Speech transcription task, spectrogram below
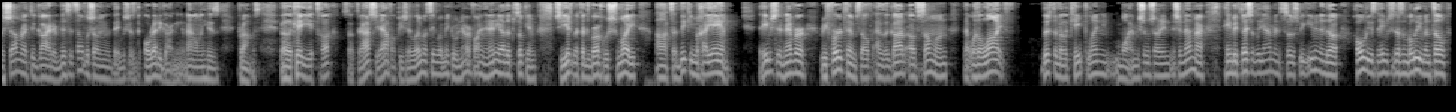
L'shamrek to guard him. This itself is showing that Eibishter is already guarding him, not only his promise. But Elokei Yitzchak, so Rashi Yafal Pishay Loim Masim we never find in any other psukim, Sheyich L'kadosh Baruch Shmoi, Al Tzadikim B'chayim. The Eibishter never referred to himself as the God of someone that was alive. So to speak, even in the holiest, the doesn't believe until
